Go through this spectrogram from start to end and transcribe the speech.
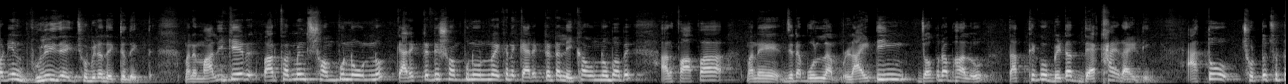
অডিয়েন্স ভুলেই যায় ছবিটা দেখতে দেখতে। মানে মালিকের পারফরমেন্স সম্পূর্ণ অন্য ক্যারেক্টারটি সম্পূর্ণ অন্য, এখানে ক্যারেক্টারটা লেখা অন্যভাবে। আর ফাফা মানে যেটা বললাম রাইটিং যতটা ভালো, তার থেকেও বেটার দেখায় রাইটিং এত ছোট্ট ছোট্ট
